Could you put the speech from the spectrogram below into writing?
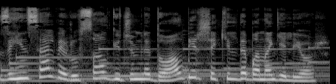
zihinsel ve ruhsal gücümle doğal bir şekilde bana geliyor.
